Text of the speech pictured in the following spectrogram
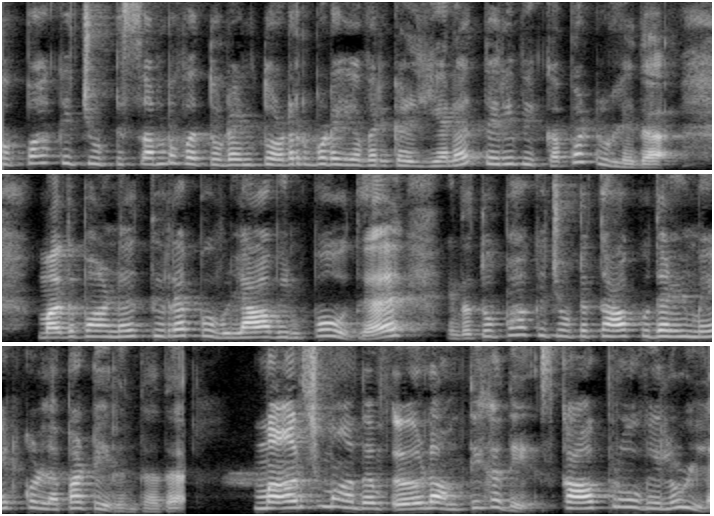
துப்பாக்கிச் சூட்டு சம்பவத்துடன் தொடர்புடையவர்கள் என தெரிவிக்கப்பட்டுள்ளது. மதுபான திறப்பு விழாவின் போது இந்த துப்பாக்கிச் சூட்டு தாக்குதல் மேற்கொள்ளப்பட்டிருந்தது. மார்ச் மாதம் ஏழாம் திகதி ஸ்காப்ரோவில் உள்ள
